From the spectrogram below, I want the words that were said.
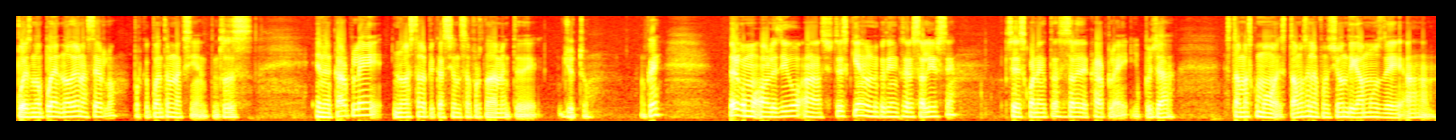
pues no pueden no deben hacerlo porque pueden tener un accidente. Entonces, en el CarPlay no está la aplicación desafortunadamente de YouTube. ¿Ok? Pero como les digo, ah, si ustedes quieren, lo único que tienen que hacer es salirse. Se desconecta, se sale de CarPlay y pues ya está más como estamos en la función digamos de, um,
